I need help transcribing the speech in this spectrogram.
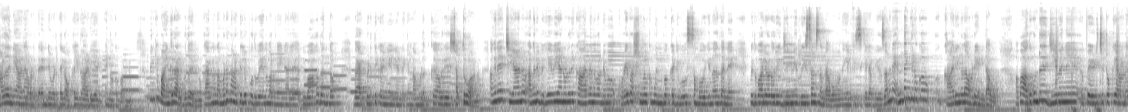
ആൾ തന്നെയാണ് അവിടുത്തെ എന്റെ ഇവിടുത്തെ ലോക്കൽ ഗാർഡിയൻ എന്നൊക്കെ പറഞ്ഞു. അപ്പോൾ എനിക്ക് ഭയങ്കര അത്ഭുതമായിരുന്നു. കാരണം നമ്മുടെ നാട്ടിൽ പൊതുവേ എന്ന് പറഞ്ഞു കഴിഞ്ഞാൽ വിവാഹബന്ധം വേർപ്പെടുത്തി കഴിഞ്ഞ് കഴിഞ്ഞിട്ടുണ്ടെങ്കിൽ നമ്മൾക്ക് അവർ ശത്രുവാണ്. അങ്ങനെ ചെയ്യാനോ അങ്ങനെ ബിഹേവ് ചെയ്യാനുള്ളൊരു കാരണം എന്ന് പറയുമ്പോൾ കുറേ വർഷങ്ങൾക്ക് മുൻപൊക്കെ ഡിവോഴ്സ് സംഭവിക്കുന്നത് തന്നെ ഇതുപോലെയുള്ള ഒരു ജെന്യൻ റീസൺസ് ഉണ്ടാവും അല്ലെങ്കിൽ ഫിസിക്കൽ അബ്യൂസ് അങ്ങനെ എന്തെങ്കിലുമൊക്കെ കാര്യങ്ങൾ അവിടെ ഉണ്ടാവും അപ്പോൾ അതുകൊണ്ട് ജീവനെ പേടിച്ചിട്ടൊക്കെയാണ്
